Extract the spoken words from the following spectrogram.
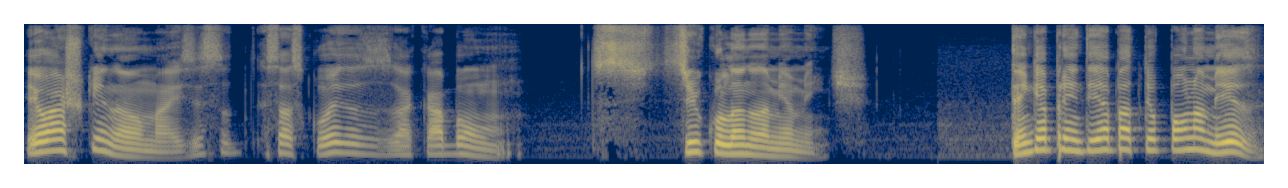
Eu acho que não, mas isso, essas coisas acabam circulando na minha mente. Tem que aprender a bater o pau na mesa,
